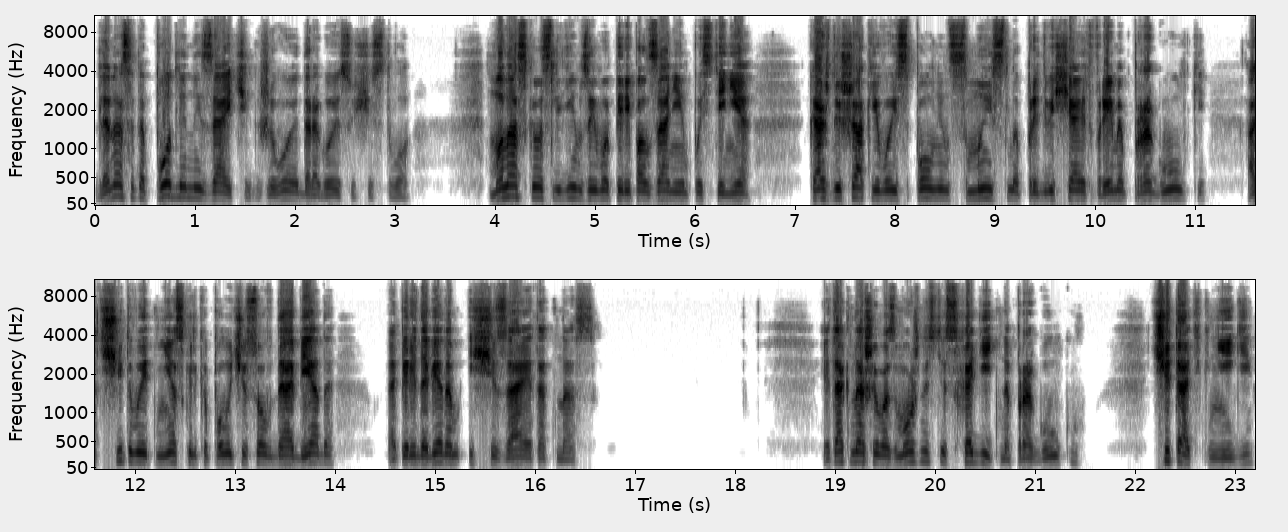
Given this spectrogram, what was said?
Для нас это подлинный зайчик, живое дорогое существо. Мы ласково следим за его переползанием по стене, каждый шаг его исполнен смысла, предвещает время прогулки, отсчитывает несколько получасов до обеда, а перед обедом исчезает от нас. Итак, наши возможности сходить на прогулку, читать книги,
